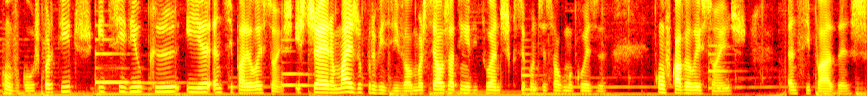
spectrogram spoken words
convocou os partidos e decidiu que ia antecipar eleições. Isto já era mais do que previsível. Marcelo já tinha dito antes que se acontecesse alguma coisa, convocava eleições antecipadas.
